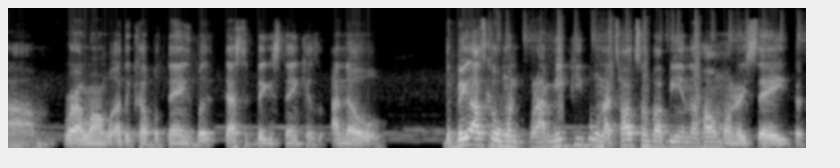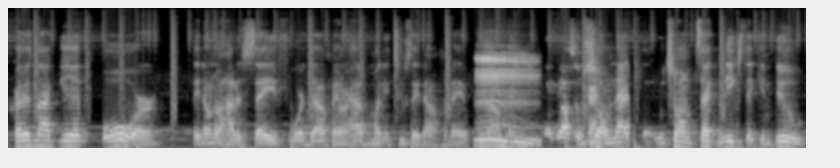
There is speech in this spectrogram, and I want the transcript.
um, right along with other couple things. But that's the biggest thing because I know the big obstacle when, when I meet people, when I talk to them about being a homeowner, they say the credit's not good or they don't know how to save for down payment or have money to save down for. Mm. We also okay. show them that we show them techniques they can do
